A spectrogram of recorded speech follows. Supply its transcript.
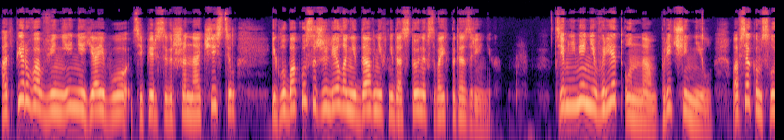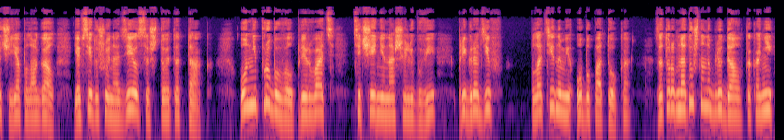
От первого обвинения я его теперь совершенно очистил и глубоко сожалел о недавних недостойных своих подозрениях. Тем не менее, вред он нам причинил. Во всяком случае, я полагал, я всей душой надеялся, что это так. Он не пробовал прервать течение нашей любви, преградив плотинами оба потока, зато равнодушно наблюдал, как они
